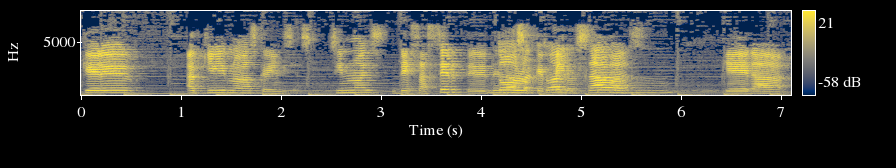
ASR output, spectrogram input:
querer adquirir nuevas creencias, sino es deshacerte de, todo lo que pensabas que era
